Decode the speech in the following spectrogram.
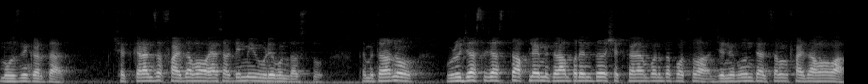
मोजणी करतात. शेतकऱ्यांचा फायदा व्हावा यासाठी मी व्हिडिओ बनत असतो. तर मित्रांनो व्हिडिओ जास्तीत जास्त आपल्या मित्रांपर्यंत शेतकऱ्यांपर्यंत पोहोचवा जेणेकरून त्यांचा पण फायदा व्हावा.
